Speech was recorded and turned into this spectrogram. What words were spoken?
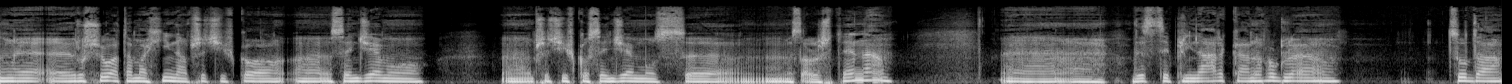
e, e, ruszyła ta machina przeciwko e, sędziemu przeciwko sędziemu z, e, z Olsztyna. E, dyscyplinarka, no w ogóle cuda,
